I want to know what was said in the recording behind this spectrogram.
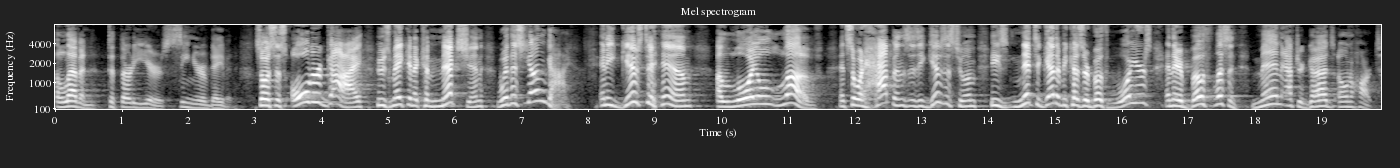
11 to 30 years senior of David. So it's this older guy who's making a connection with this young guy. And he gives to him a loyal love. And so what happens is he gives this to him. He's knit together because they're both warriors and they're both, listen, men after God's own heart.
